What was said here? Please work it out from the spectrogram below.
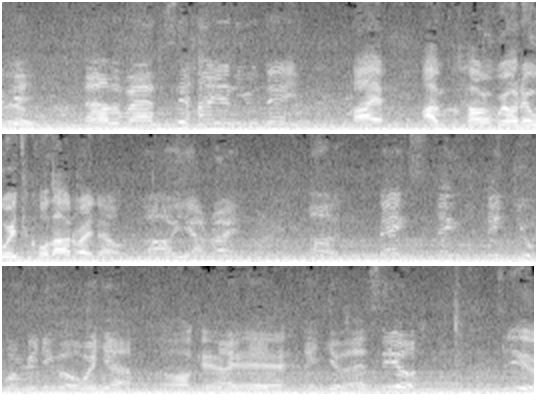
Okay. Hello, man. Say hi and your name. Hi, I'm Kotaro. We're on our way to Koh Lan right now. Oh, yeah, right. Oh, thanks. Thank, thank you for meeting over here. Okay, okay. Thank you. And see you. See you.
